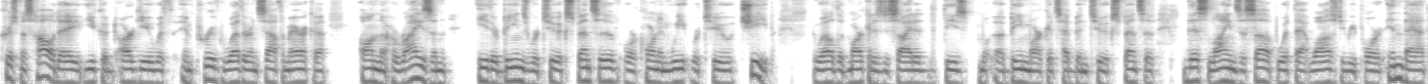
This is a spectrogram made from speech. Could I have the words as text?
Christmas holiday, you could argue with improved weather in South America on the horizon, either beans were too expensive or corn and wheat were too cheap. Well, the market has decided that these uh, bean markets have been too expensive. This lines us up with that WASDE report, in that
